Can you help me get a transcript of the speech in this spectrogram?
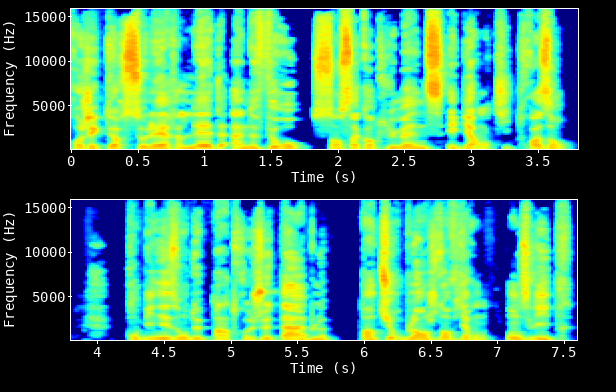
Projecteur solaire LED à 9 euros, 150 lumens et garantie 3 ans. Combinaison de peintre jetable, peinture blanche d'environ 11 litres,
